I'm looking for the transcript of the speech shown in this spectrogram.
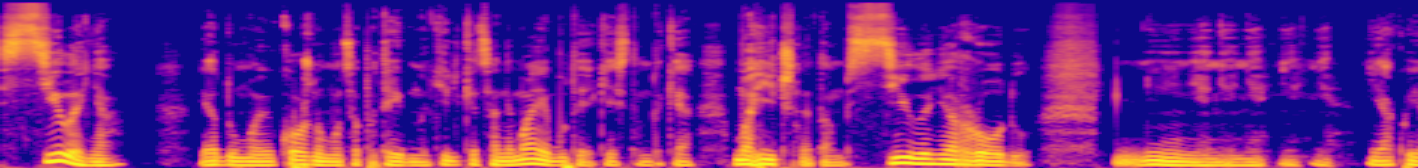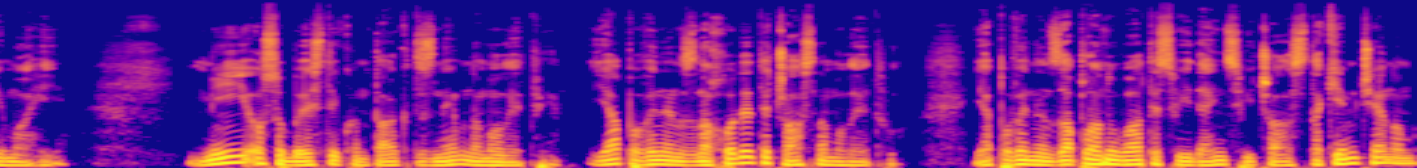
зцілення, я думаю, кожному це потрібно. Тільки це не має бути якесь там таке магічне там зцілення роду. Ні, ні, ні, ні, ні, ні, ніякої магії. Мій особистий контакт з ним на молитві. Я повинен знаходити час на молитву. Я повинен запланувати свій день, свій час таким чином,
